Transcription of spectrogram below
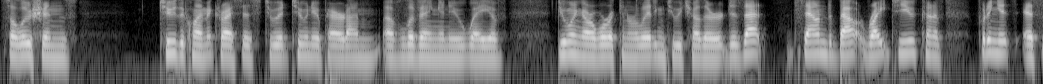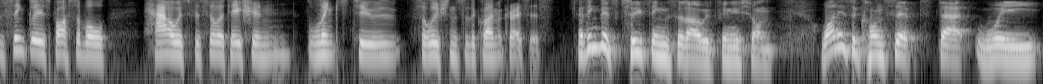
solutions to the climate crisis, to a, to a new paradigm of living, a new way of doing our work and relating to each other. Does that sound about right to you? Kind of putting it as succinctly as possible. How is facilitation linked to solutions to the climate crisis? I think there's two things that I would finish on. One is a concept that we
